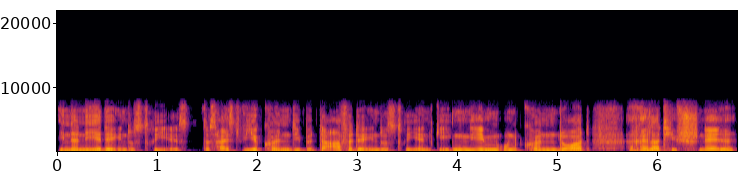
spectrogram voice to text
in der Nähe der Industrie ist. Das heißt, wir können die Bedarfe der Industrie entgegennehmen und können dort relativ schnell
